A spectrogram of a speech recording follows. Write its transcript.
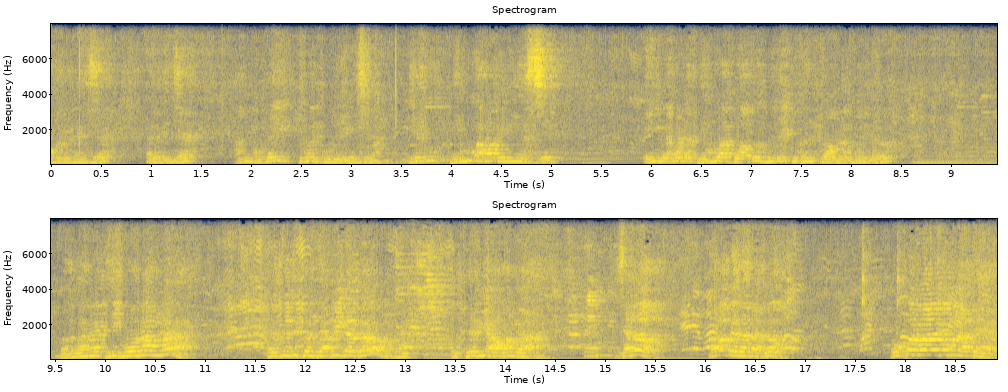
অর্গানাইজার অ্যারেঞ্জার আমি ওটাই একটুখানি ভুলে গেছিলাম যেহেতু দেবু আমাকে নিয়ে এসছে এই ব্যাপারটা দেবু আর দত্ত দুটো একটুখানি প্রবলেম হয়ে গেল बांग्ला में ठीक बोल रहा हूँ ना मैं तुझे पंजाबी का करो तो फिर भी आऊंगा चलो आओ बेटा लो ऊपर वाले को बुलाते हैं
